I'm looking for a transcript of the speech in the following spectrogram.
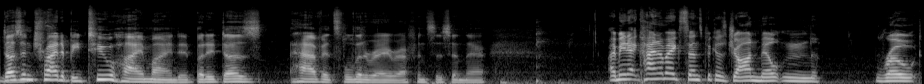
doesn't try to be too high minded, but it does have its literary references in there. I mean, it kind of makes sense because John Milton wrote.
